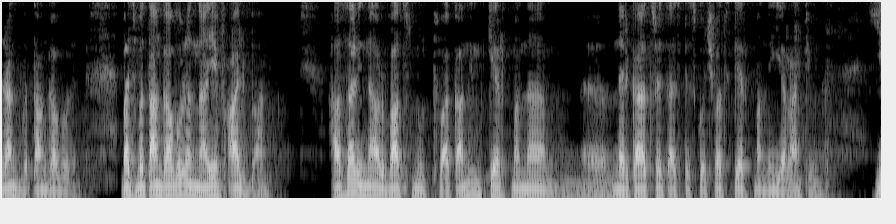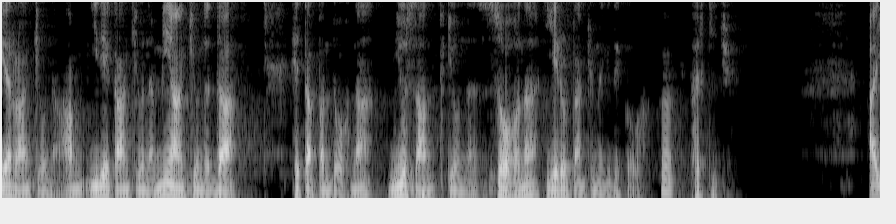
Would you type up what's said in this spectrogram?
դրանք վտանգավոր են։ Բայց վտանգավոր է նաեւ այլ բան 1968 թվականին Կերպմանը ներկայացրեց այսպես կոչված Կերպմանի երանկյունը։ Երանկյունը, երեք անկյունը, մի անկյունը դա հետապնդողն է, մյուս անկյունը զոհն է, երրորդ անկյունը գիտեք ով է։ Հա։ Փրկիչ։ Այ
